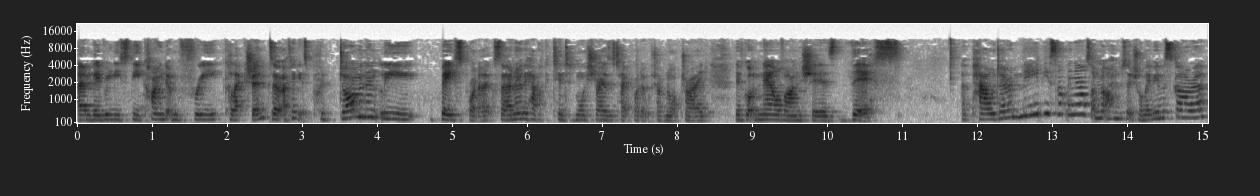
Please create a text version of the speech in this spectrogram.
um, they released the Kind and Free collection. So I think it's predominantly base products. So I know they have like a tinted moisturizer type product, which I've not tried. They've got nail varnishes, this, a powder, and maybe something else. I'm not 100% sure, maybe a mascara.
